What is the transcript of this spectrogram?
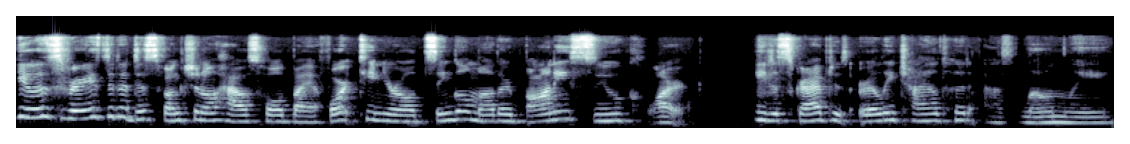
He was raised in a dysfunctional household by a 14-year-old single mother, Bonnie Sue Clark. He described his early childhood as lonely.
